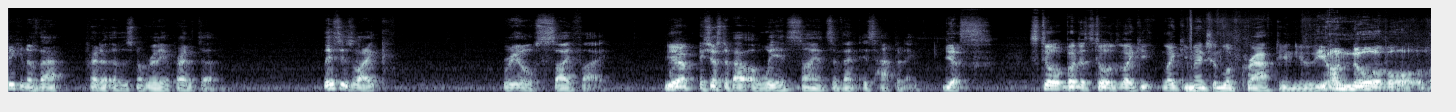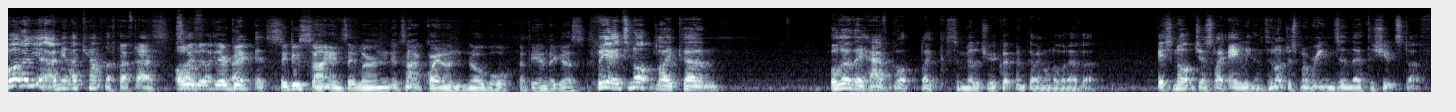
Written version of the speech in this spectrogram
speaking of that predator that's not really a predator, this is like real sci-fi. yeah. It's just about a weird science event is happening. Yes. Still, but it's still like you like you mentioned Lovecraftian. You know, the unknowable. Well, yeah, I mean, I count Lovecraft as Oh, they're right? good. It's, They do science. They learn. It's not quite unknowable at the end, I guess. but yeah, it's not like um, although they have got like some military equipment going on or whatever, it's not just like aliens. They're not just marines in there to shoot stuff.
